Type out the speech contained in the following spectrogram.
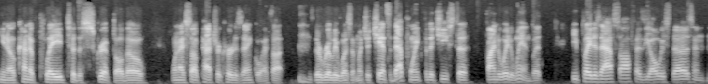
you know, kind of played to the script. Although when I saw Patrick hurt his ankle, I thought there really wasn't much of a chance at that point for the Chiefs to find a way to win. But he played his ass off as he always does, and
